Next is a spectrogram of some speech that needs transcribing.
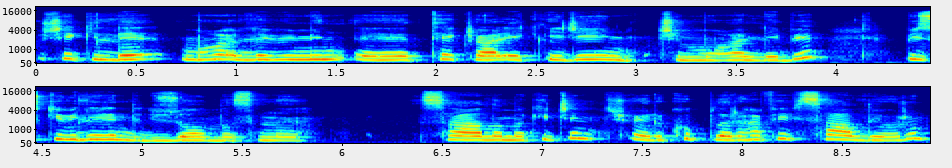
Bu şekilde muhallebimin e, tekrar ekleyeceğim için muhallebi bisküvilerin de düz olmasını sağlamak için şöyle kupları hafif sallıyorum.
